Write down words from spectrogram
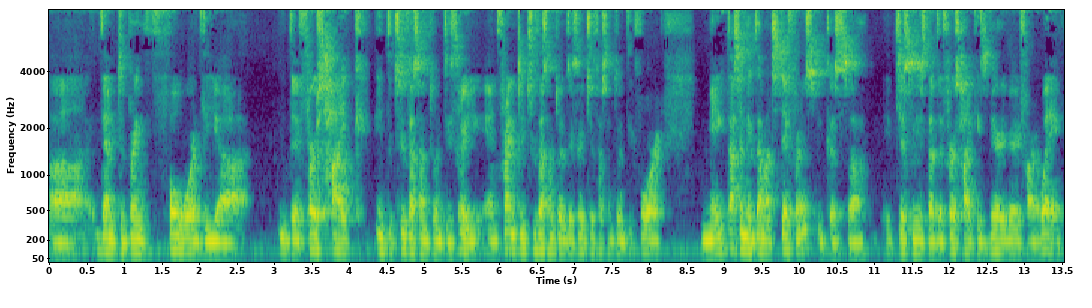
uh, them to bring forward the uh, the first hike into 2023. And frankly, 2023, 2024 make, doesn't make that much difference because uh, it just means that the first hike is very, very far away.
